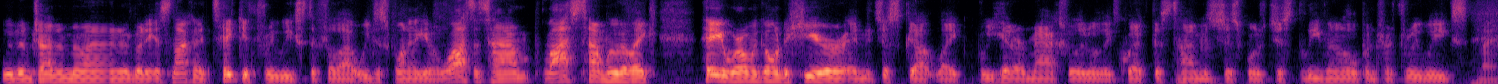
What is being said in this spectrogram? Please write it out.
we've been trying to remind everybody it's not going to take you three weeks to fill out. We just want to give lots of time. Last time we were like, hey, we're only going to here, and it just got like we hit our max really, really quick. This time mm-hmm. it's just we're just leaving it open for three weeks. Nice.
